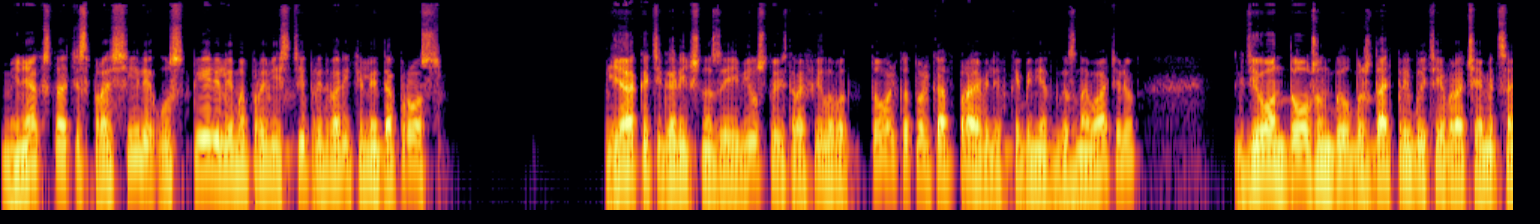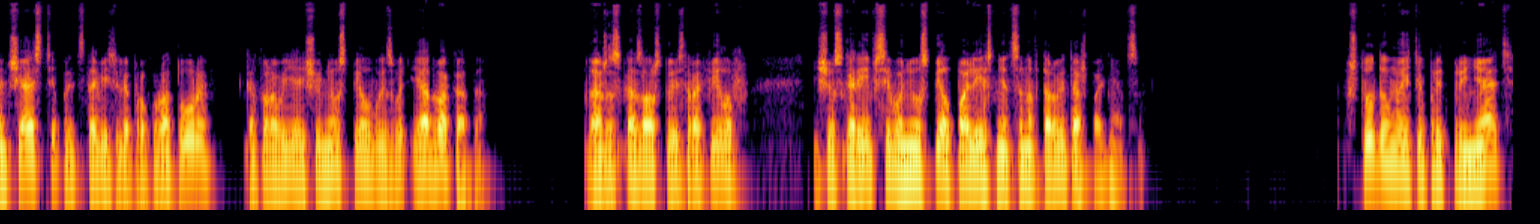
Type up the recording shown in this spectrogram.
Меня, кстати, спросили, успели ли мы провести предварительный допрос я категорично заявил, что Истрофилова только-только отправили в кабинет к дознавателю, где он должен был бы ждать прибытия врача медсанчасти, представителя прокуратуры, которого я еще не успел вызвать, и адвоката. Даже сказал, что Истрофилов еще, скорее всего, не успел по лестнице на второй этаж подняться. — Что думаете предпринять,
